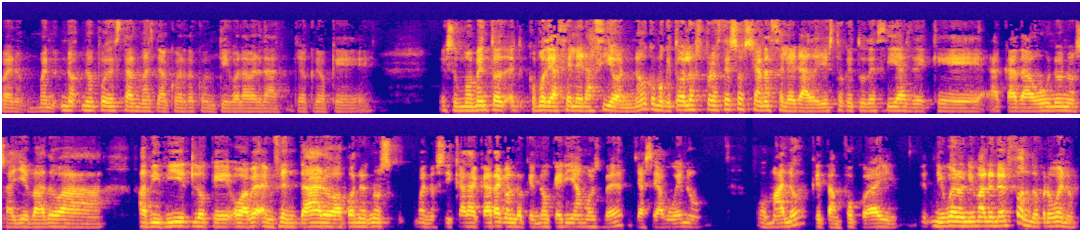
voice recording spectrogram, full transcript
Bueno, bueno no, no, puedo estar más de acuerdo contigo, la verdad. Yo creo que es un momento como de aceleración, ¿no? Como que todos los procesos se han acelerado y esto que tú decías de que a cada uno nos ha llevado a, a vivir lo que, o a, enfrentar o a ponernos, bueno, sí, cara a cara con lo que no queríamos ver, ya sea bueno o malo, que tampoco hay ni bueno ni malo en el fondo, pero bueno,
